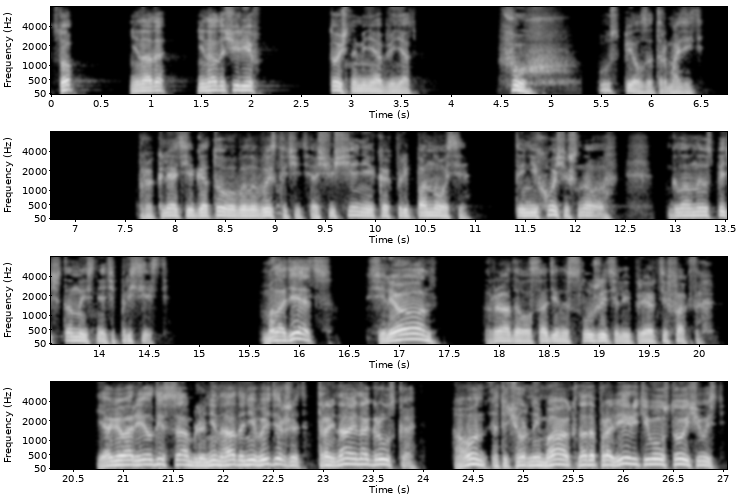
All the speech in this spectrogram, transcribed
Стоп! Не надо! Не надо, Чириев! Точно меня обвинят. Фух! Успел затормозить. Проклятие готово было выскочить. Ощущение, как при поносе. Ты не хочешь, но... Главное успеть штаны снять и присесть. «Молодец! Силен!» — радовался один из служителей при артефактах. «Я говорил Десамблю, не надо, не выдержит. Тройная нагрузка. А он — это черный маг, надо проверить его устойчивость.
